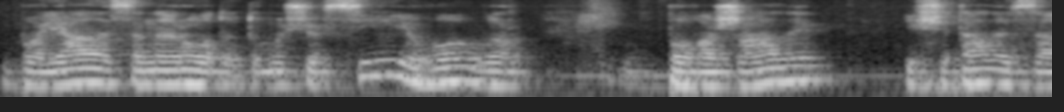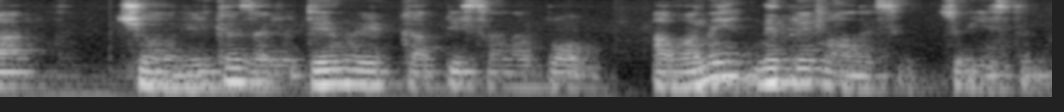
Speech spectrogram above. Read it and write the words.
боялися народу, тому що всі його поважали і вважали за чоловіка, за людину, яка післана Богом. А вони не приймали цю істину.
